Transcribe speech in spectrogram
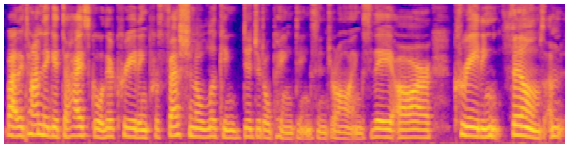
by the time they get to high school, they're creating professional looking digital paintings and drawings. They are creating films um,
